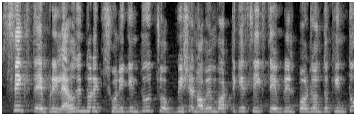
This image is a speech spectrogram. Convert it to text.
সিক্স এপ্রিল। এতদিন ধরে শনি কিন্তু চব্বিশে নভেম্বর থেকে সিক্স এপ্রিল পর্যন্ত কিন্তু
